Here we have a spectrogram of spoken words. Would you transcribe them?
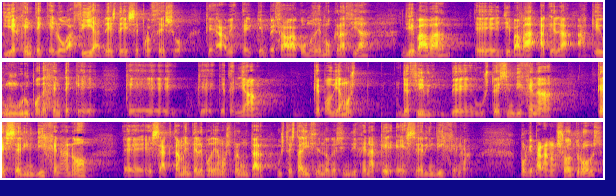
y gente que lo hacía desde ese proceso que, empezaba como democracia, llevaba, eh, llevaba a, que a, que un grupo de gente que, que, tenía, que podíamos decir, de usted es indígena, ¿qué es ser indígena? ¿no? Eh, exactamente le podíamos preguntar, usted está diciendo que es indígena, ¿qué es ser indígena? Porque para nosotros,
